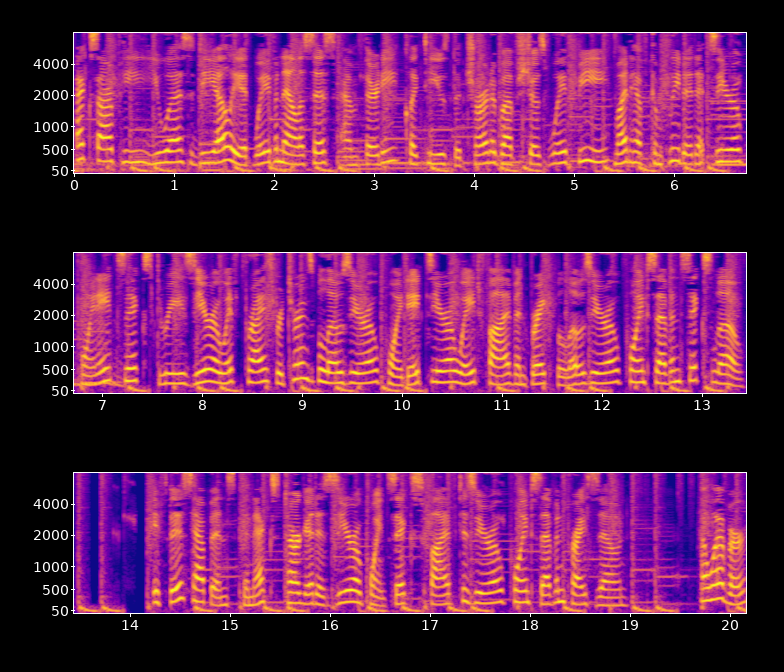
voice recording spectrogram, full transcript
XRP USD Elliott wave analysis M30 click to use the chart above shows wave B might have completed at 0.8630 if price returns below 0.8085 and break below 0.76 low. If this happens, the next target is 0.65 to 0.7 price zone. However,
